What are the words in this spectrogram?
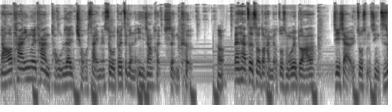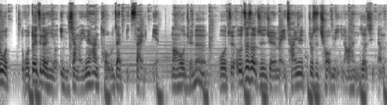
然后他因为他很投入在球赛里面，所以我对这个人印象很深刻。好，但他这时候都还没有做什么，我也不知道他接下来会做什么事情。只是我我对这个人有印象了，因为他很投入在比赛里面。然后我觉得，嗯我觉我这时候只是觉得没差，因为就是球迷，然后很热情这样的。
